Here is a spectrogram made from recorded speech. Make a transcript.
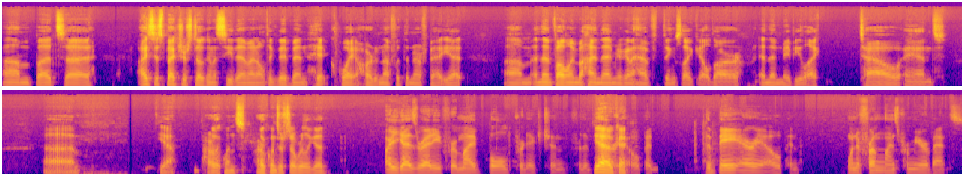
Um, but uh, I suspect you're still going to see them. I don't think they've been hit quite hard enough with the Nerf bat yet. Um, and then following behind them, you're going to have things like Eldar, and then maybe like Tau and, uh, yeah, Harlequins. Harlequins are still really good. Are you guys ready for my bold prediction for the Bay Yeah, Area okay. Open? The Bay Area Open, one of Frontline's premier events,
